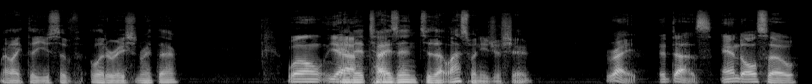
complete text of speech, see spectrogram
I like the use of alliteration right there. Well, yeah. and it ties into that last one you just shared. Right. It does. And also,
